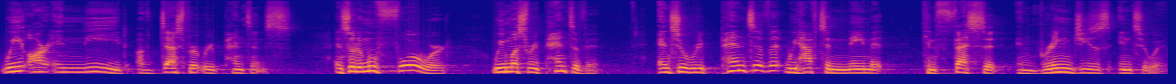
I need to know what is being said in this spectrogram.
We are in need of desperate repentance and so to move forward, we must repent of it. And to repent of it, we have to name it, confess it, and bring Jesus into it.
